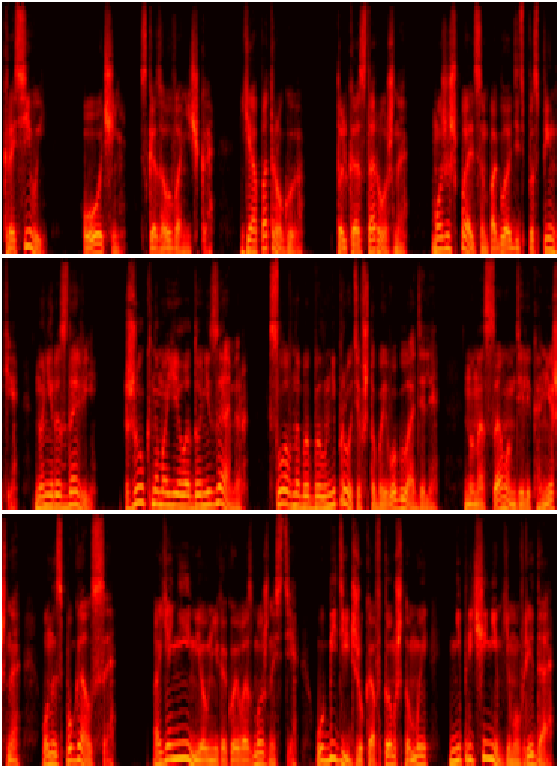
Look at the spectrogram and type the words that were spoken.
"Красивый?" "Очень", сказал Ванечка. "Я потрогаю. Только осторожно. Можешь пальцем погладить по спинке, но не раздави". Жук на моей ладони замер, словно бы был не против, чтобы его гладили. Но на самом деле, конечно, он испугался а я не имел никакой возможности убедить жука в том, что мы не причиним ему вреда.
